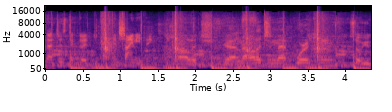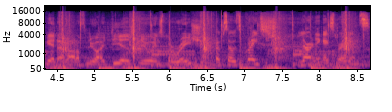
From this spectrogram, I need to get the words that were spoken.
not just the good and shiny thing. Knowledge, yeah, knowledge and networking. So you get a lot of new ideas, new inspiration. So it's a great learning experience.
